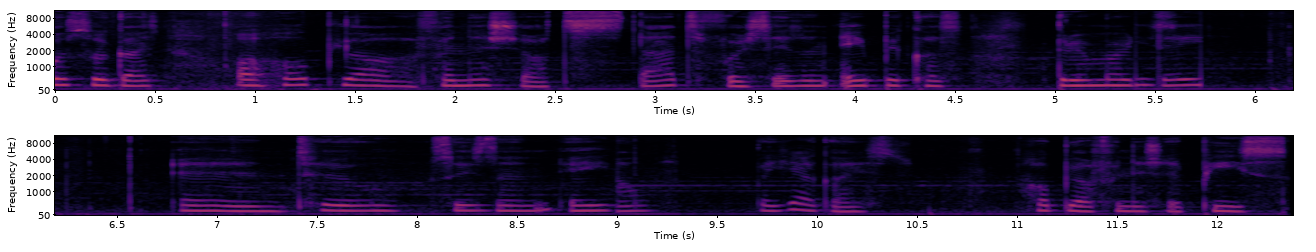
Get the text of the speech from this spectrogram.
What's up, guys? I hope y'all finish your stats for season 8 because three more days and two season 8. But yeah, guys, hope y'all finish it. Peace.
